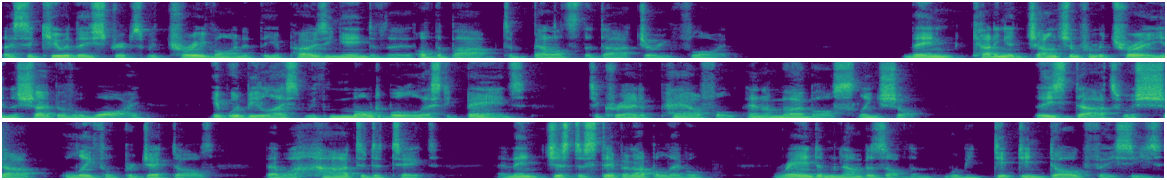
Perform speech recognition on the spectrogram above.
they secured these strips with tree vine at the opposing end of the, of the barb to balance the dart during flight. Then, cutting a junction from a tree in the shape of a Y, It would be laced with multiple elastic bands to create a powerful and a mobile slingshot. These darts were sharp, lethal projectiles that were hard to detect, and then just to step it up a level, random numbers of them would be dipped in dog feces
